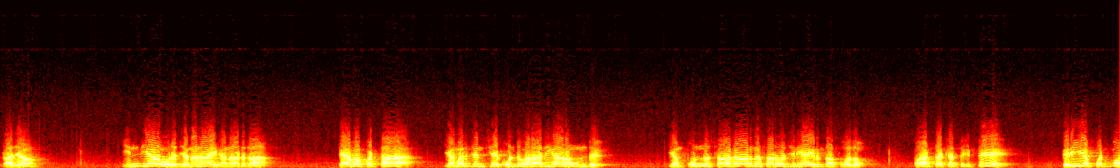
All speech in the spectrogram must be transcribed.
ராஜா இந்தியா ஒரு ஜனநாயக நாடுதான். தேவைப்பட்டா எமர்ஜென்சியை கொண்டு வர அதிகாரம் உண்டு. என் பொண்ணு சாதாரண சரோஜினியா இருந்தா போதும். பாட்டை கத்துக்கிட்டு பெரிய பத்மா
